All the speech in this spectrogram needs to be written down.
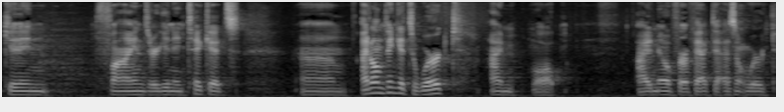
getting fines or getting tickets. I don't think it's worked. I'm well I know for a fact it hasn't worked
